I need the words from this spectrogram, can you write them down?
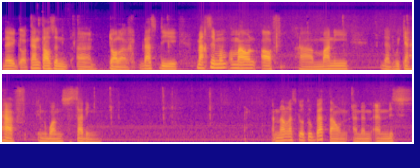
There you go. Ten thousand uh, dollar. That's the maximum amount of uh, money that we can have in one setting and now let's go to Bad Town and then end this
